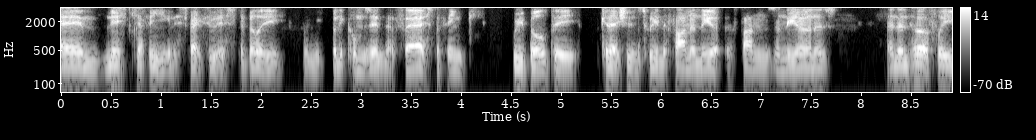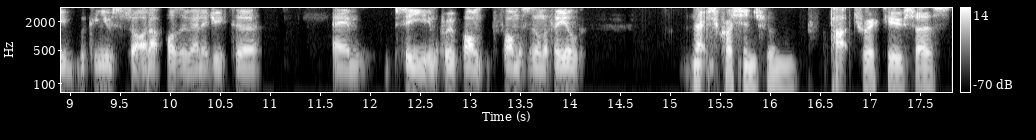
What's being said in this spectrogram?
um, Nick, I think you can expect a bit of stability when when it comes in at first. I think rebuild the connection between the fan and the fans and the owners, and then hopefully we can use sort of that positive energy to um, see improved performances on the field. Next question's from Patrick, who says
